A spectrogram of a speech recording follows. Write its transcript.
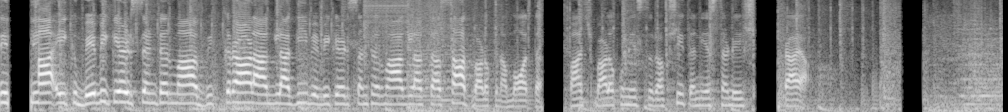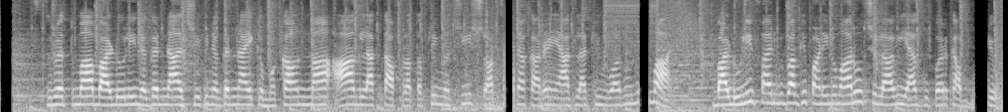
દિલ્હી એક બેબી કેર સેન્ટરમાં વિકરાળ આગ લાગી. બેબી કેર સેન્ટરમાં આગ લાગતા સાત બાળકોના મોત. પાંચ બાળકોને સુરક્ષિત અન્ય સ્થળે સુરતમાં બારડોલી નગરના નગરના એક મકાનમાં આગ લાગતા અફરાતફરી મચી. શોર્ટ કારણે આગ લાગી હોવાનું અનુમાન બારડોલી ફાયર વિભાગે પાણીનો મારો ચલાવી આગ ઉપર કાબુ કર્યો.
